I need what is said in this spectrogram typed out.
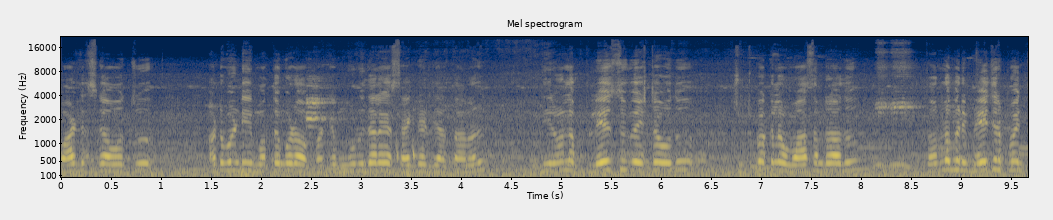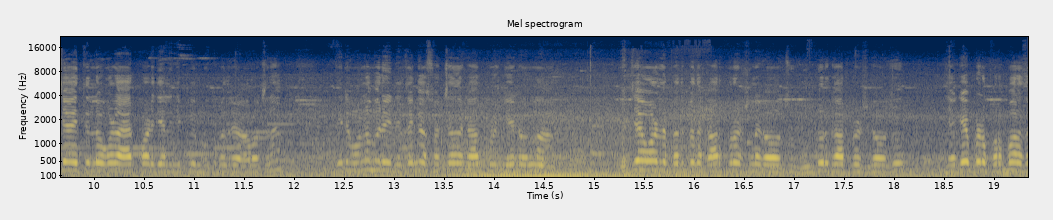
బాటిల్స్ కావచ్చు అటువంటి మొత్తం కూడా పక్క మూడు విధాలుగా సైక్రేట్ చేస్తా ఉన్నారు. దీనివల్ల ప్లేస్ వేస్ట్ అవ్వదు చుట్టుపక్కల వాసన రాదు. త్వరలో మరి మేజర్ పంచాయతీల్లో కూడా ఏర్పాటు చేయాలని చెప్పి ముఖ్యమంత్రి ఆలోచన. దీనివల్ల మరి నిజంగా స్వచ్ఛత కార్పొరేట్ చేయడం వల్ల విజయవాడలో పెద్ద పెద్ద కార్పొరేషన్లు కావచ్చు గుంటూరు కార్పొరేషన్ కావచ్చు జగేపేట పురపాలక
